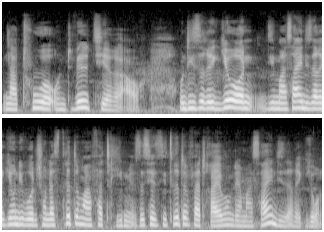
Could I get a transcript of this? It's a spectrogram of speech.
Natur und Wildtiere auch. Und diese Region, die Maasai in dieser Region, die wurden schon das dritte Mal vertrieben. Es ist jetzt die dritte Vertreibung der Maasai in dieser Region.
